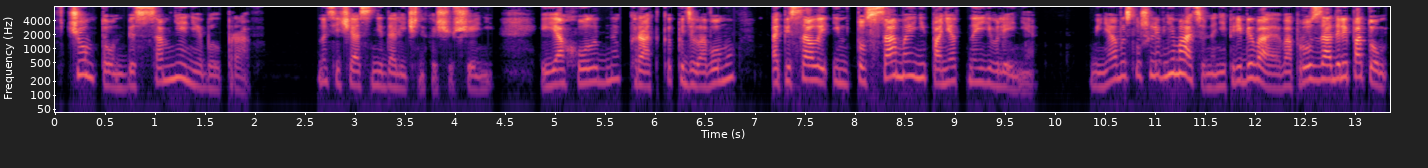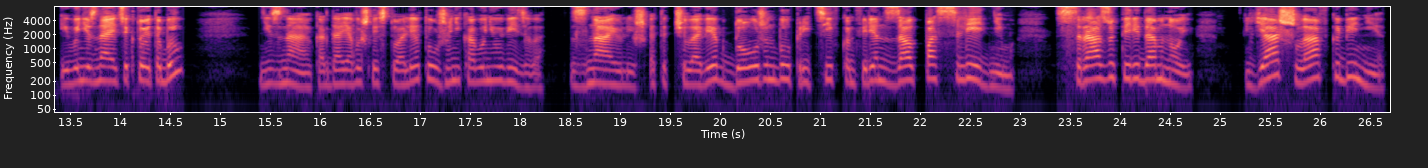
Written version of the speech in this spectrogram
в чем-то он без сомнения был прав. Но сейчас не до личных ощущений. И я холодно, кратко, по-деловому описала им то самое непонятное явление. Меня выслушали внимательно, не перебивая. Вопрос задали потом. И вы не знаете, кто это был? Не знаю, когда я вышла из туалета, уже никого не увидела. Знаю лишь, этот человек должен был прийти в конференц-зал последним, сразу передо мной. Я шла в кабинет.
